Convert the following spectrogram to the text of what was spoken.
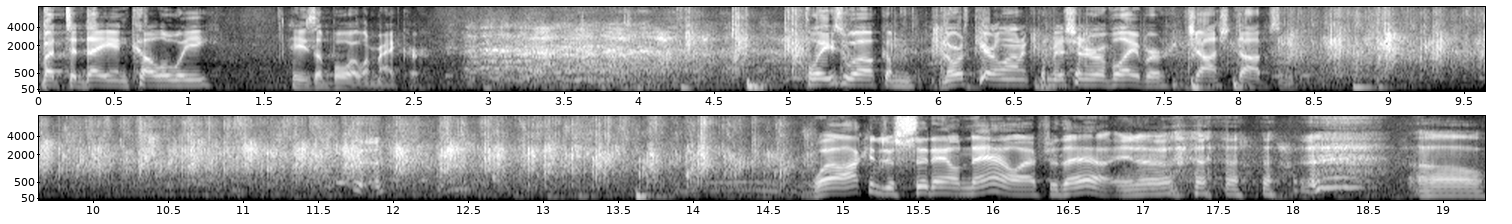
but today in Cullowhee, he's a Boilermaker. Please welcome North Carolina Commissioner of Labor, Josh Dobson. Well, I can just sit down now after that, you know. uh,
